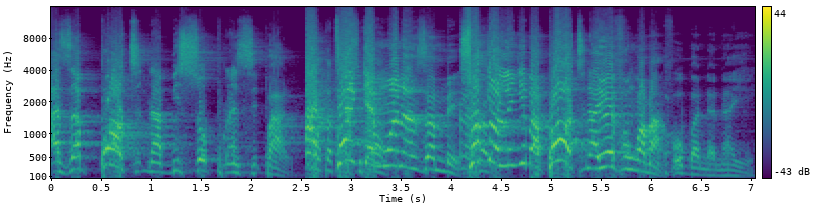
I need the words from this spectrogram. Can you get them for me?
aza porte na biso principal. Atanke mwana nzambe. Soki olingi baporte na yo efungwama. Fo obanda na ye.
